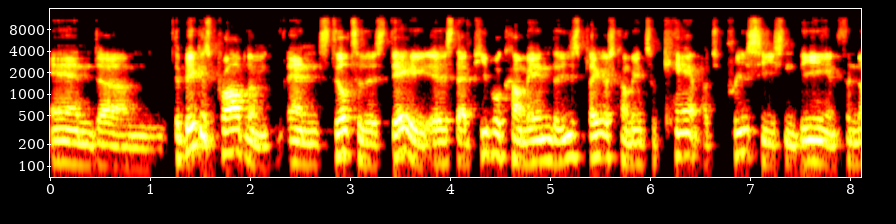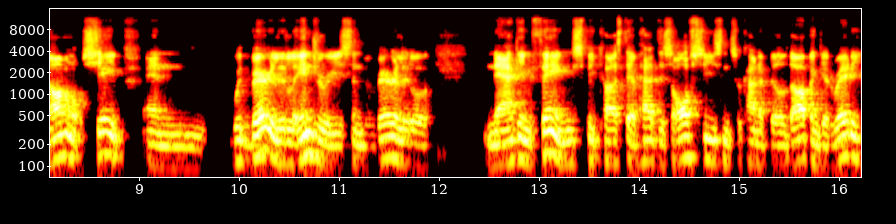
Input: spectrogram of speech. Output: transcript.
And um, the biggest problem, and still to this day, is that people come in, these players come into camp or to preseason being in phenomenal shape and with very little injuries and very little nagging things because they've had this off season to kind of build up and get ready.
